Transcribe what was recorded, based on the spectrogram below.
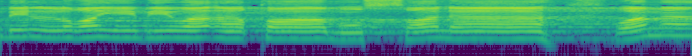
بالغيب وأقاموا الصلاة. ومن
